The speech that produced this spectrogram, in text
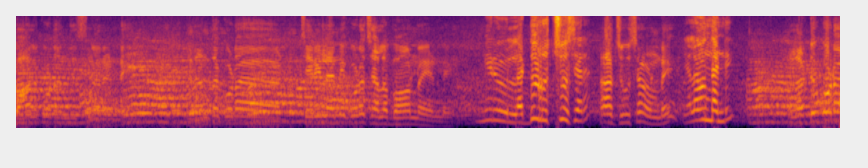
పాలు కూడా అందిస్తున్నారండి. కూడా చాలా బాగున్నాయండి. మీరు లడ్డు రుచి చూసారా? చూసామండి. ఎలా ఉందండి? లడ్డు కూడా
